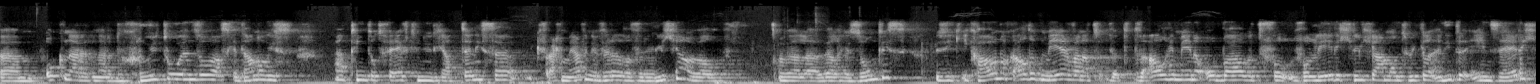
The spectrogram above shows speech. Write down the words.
Um, ook naar, naar de groei toe en zo. Als je dan nog eens ja, 10 tot 15 uur gaat tennissen. Ik vraag me af in hoeverre dat voor je lichaam wel, wel, uh, wel gezond is. Dus ik, ik hou nog altijd meer van het, het de algemene opbouw, het vo, volledig lichaam ontwikkelen en niet te eenzijdig.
